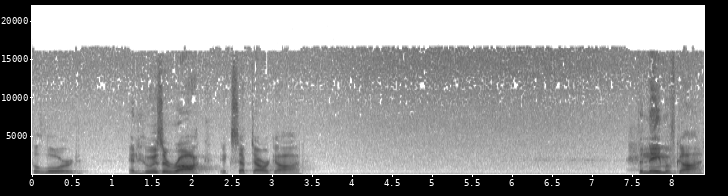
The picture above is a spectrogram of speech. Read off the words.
the Lord? And who is a rock except our God? The name of God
